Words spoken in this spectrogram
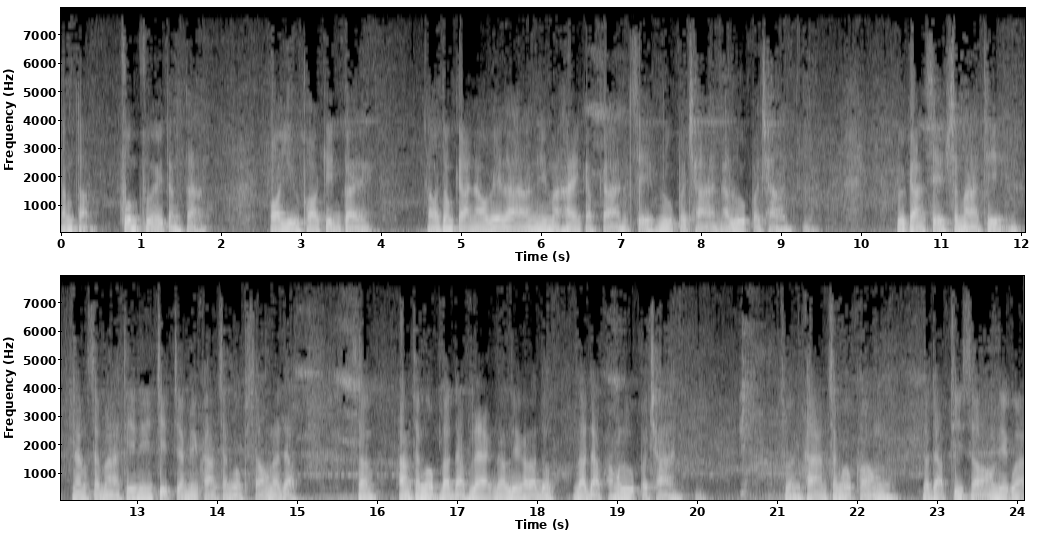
ทั้งตับฟุ่มเฟือยต่างๆ พออยู่พอกินไป เขาต้องการเอาเวลานี้มาให้กับการเสพรูปประชานอารูปประชานคือการเสพสมาธินั่งสมาธินี้จิตจะมีความสงบสองระดับความสงบระดับแรกเราเรียกระดับระดับของรูปประชานส่วนความสงบของ ระดับที่สองเรียกว่า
